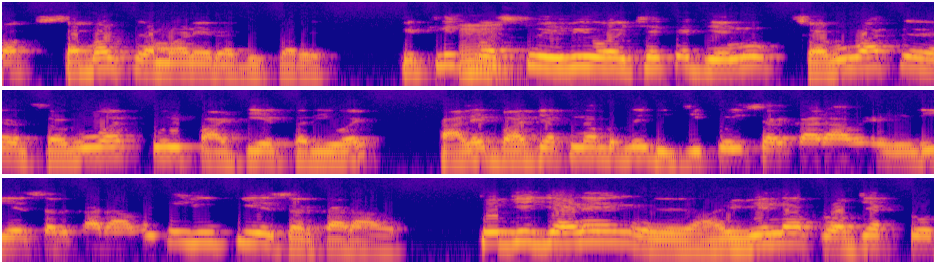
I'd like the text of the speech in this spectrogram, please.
પક્ષ સબળ પ્રમાણે રજૂ કરે. કેટલીક વસ્તુ એવી હોય છે કે જેનું શરૂઆત શરૂઆત કોઈ પાર્ટીએ કરી હોય. કાલે ભાજપના બદલે બીજી કોઈ સરકાર આવે એનડીએ સરકાર આવે કે યુપીએ સરકાર આવે. તો જે જાણે હાઈવેના પ્રોજેક્ટો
